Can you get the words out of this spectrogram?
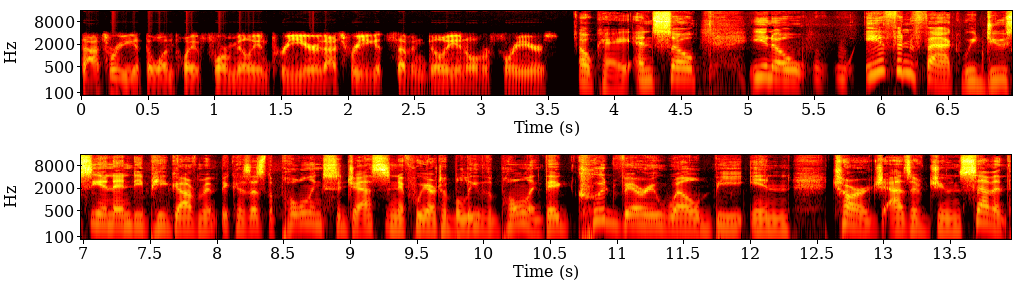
that's where you get the 1.4 million per year. That's where you get 7 billion over 4 years. Okay. And so, you know, if in fact we do see an NDP government because as the polling suggests and if we are to believe the polling, they could very well be in charge as of June 7th.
